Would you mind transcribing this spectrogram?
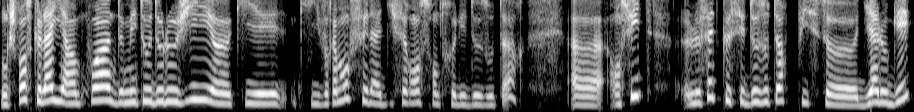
Donc je pense que là il y a un point de méthodologie euh, qui est qui vraiment fait la différence entre les deux auteurs. Euh, ensuite, le fait que ces deux auteurs puissent dialoguer,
